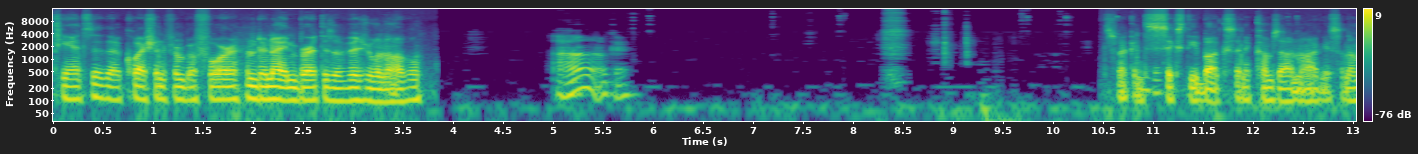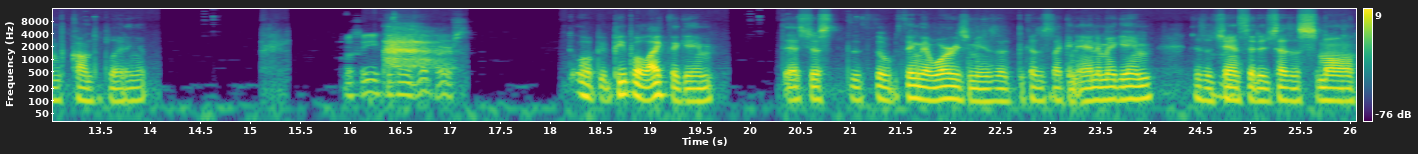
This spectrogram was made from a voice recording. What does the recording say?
To answer the question from before, Under Night in Birth is a visual novel. Ah, okay. It's fucking okay. sixty bucks, and it comes out in August, and I'm contemplating it. We'll see if it's good first. Well, people like the game. It's just the, the thing that worries me is that because it's like an anime game, there's a mm-hmm. chance that it just has a small,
